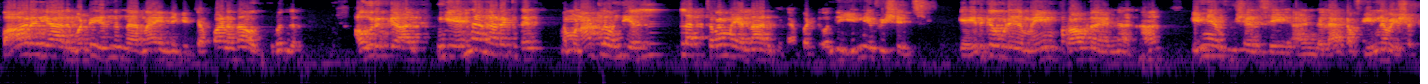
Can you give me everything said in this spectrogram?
பாரதியார் மட்டும் இருந்திருந்தாருன்னா இன்னைக்கு ஜப்பானை தான் அவர் புரிஞ்சிருக்கு அவருக்கு இங்க என்ன நடக்குது? நம்ம நாட்டுல வந்து எல்லா திறமை எல்லாம் இருக்குங்க. பட் வந்து இன்எஃபிஷியன்சி இங்க இருக்கக்கூடிய மெயின் ப்ராப்ளம் என்னன்னா inefficiency and lack of innovation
